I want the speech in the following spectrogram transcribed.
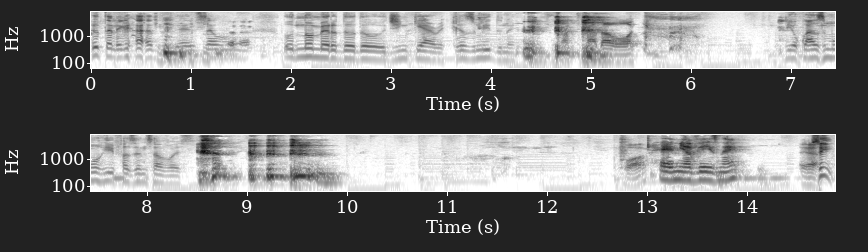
Death. tá ligado? Esse é o, o número do, do Jim Carrey, resumido, né? Sacada ótima. E eu quase morri fazendo essa voz. É minha vez, né? É. Sim,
